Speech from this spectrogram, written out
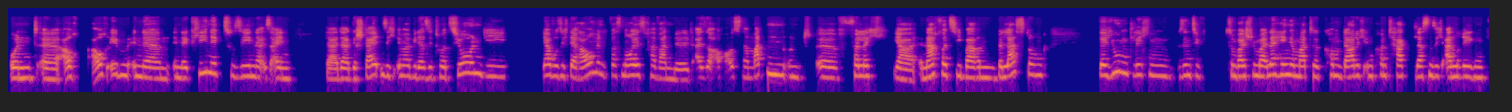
Und äh, auch, auch eben in der, in der Klinik zu sehen, da ist ein, da, da gestalten sich immer wieder Situationen, die, ja, wo sich der Raum in etwas Neues verwandelt. Also auch aus einer matten und äh, völlig ja, nachvollziehbaren Belastung der Jugendlichen sind sie zum Beispiel mal in der Hängematte, kommen dadurch in Kontakt, lassen sich anregen,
